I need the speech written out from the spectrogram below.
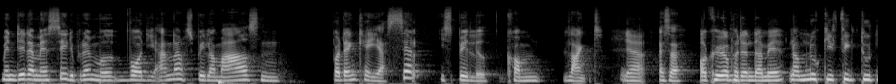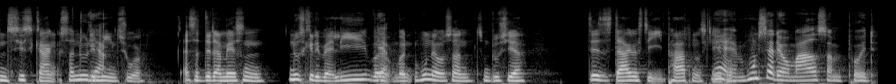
Men det der med at se det på den måde, hvor de andre spiller meget sådan, hvordan kan jeg selv i spillet komme langt? Ja. Altså, Og køre på den der med, Nå, men nu fik du den sidste gang, så nu er det ja. Min tur. Altså det der med sådan, nu skal det være lige, hvor, ja. Hvor hun er jo sådan, som du siger, det er det stærkeste i partnerskabet. Ja, jamen, hun ser det jo meget som på et,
